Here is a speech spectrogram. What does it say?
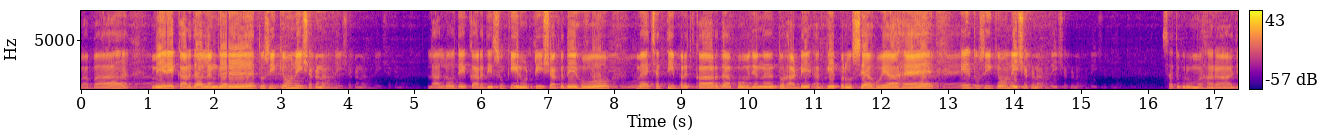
ਬਾਬਾ, ਮੇਰੇ ਘਰ ਦਾ ਲੰਗਰ ਤੁਸੀਂ ਕਿਉਂ ਨਹੀਂ ਛਕਣਾ? ਲਾਲੋ ਦੇ ਘਰ ਦੀ ਸੁੱਕੀ ਰੋਟੀ ਛਕਦੇ ਹੋ। ਮੈਂ 36 ਪ੍ਰਕਾਰ ਦਾ ਭੋਜਨ ਤੁਹਾਡੇ ਅੱਗੇ ਪਰੋਸਿਆ ਹੋਇਆ ਹੈ। ਇਹ ਤੁਸੀਂ ਕਿਉਂ ਨਹੀਂ ਛਕਣਾ? ਸਤਿਗੁਰੂ ਮਹਾਰਾਜ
